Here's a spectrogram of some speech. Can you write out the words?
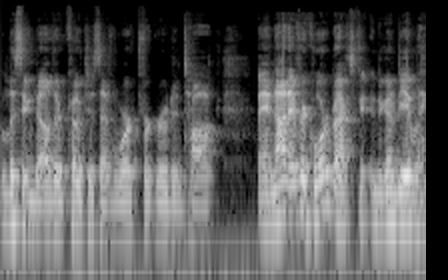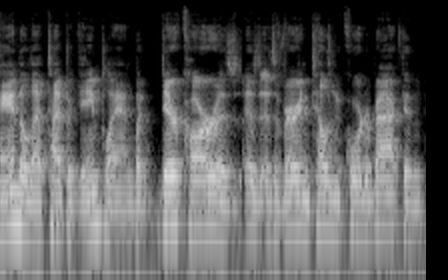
listening to other coaches that have worked for Gruden talk. And not every quarterback's going to be able to handle that type of game plan. But Derek Carr is, is, is a very intelligent quarterback, and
